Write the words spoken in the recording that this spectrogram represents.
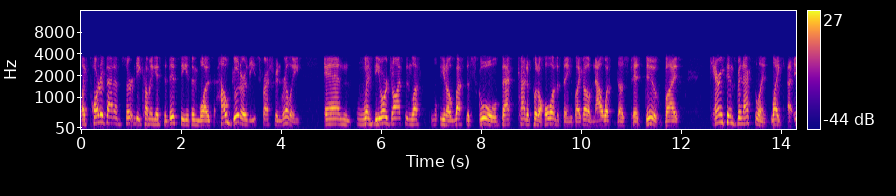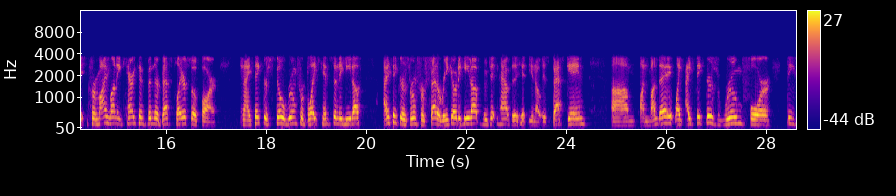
Like part of that uncertainty coming into this season was how good are these freshmen really? And when Dior Johnson left you know, left the school, that kind of put a hole into things. Like, oh, now what does Pitt do? But Carrington's been excellent. Like, uh, for my money, Carrington's been their best player so far, and I think there's still room for Blake Hinson to heat up. I think there's room for Federiko to heat up, who didn't have the hit, you know, his best game um, on Monday. Like, I think there's room for these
